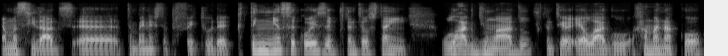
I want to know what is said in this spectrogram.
é uma cidade uh, também nesta prefeitura que tem imensa coisa, portanto, eles têm o lago de um lado, portanto, é, é o lago Hamanako,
